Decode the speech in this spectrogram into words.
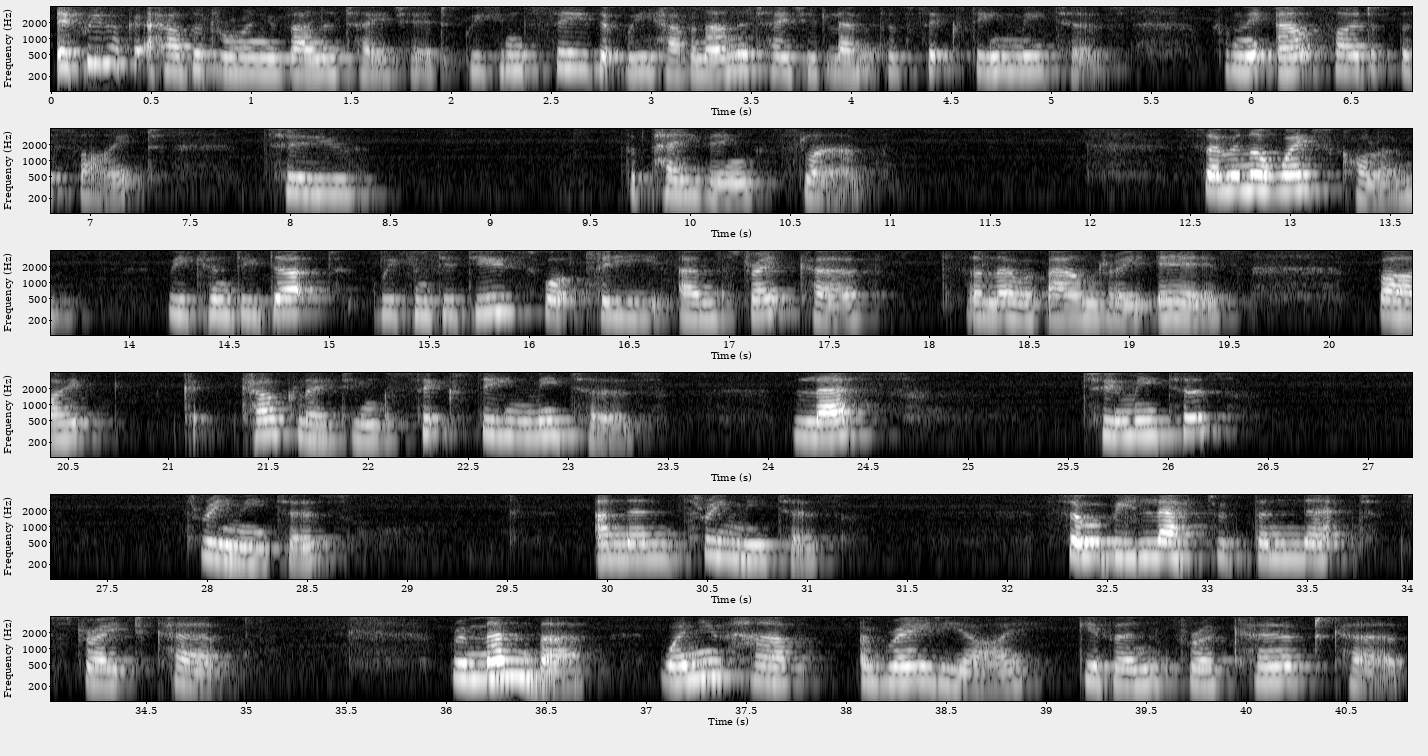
If we look at how the drawing is annotated, we can see that we have an annotated length of 16 metres from the outside of the site to the paving slab. So in our waste column, we can deduct, we can deduce what the um, straight kerb to the lower boundary is by calculating 16 metres less 2 metres, 3 metres, and then 3 metres. So we'll be left with the net straight kerb. Remember, when you have a radii given for a curved kerb,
